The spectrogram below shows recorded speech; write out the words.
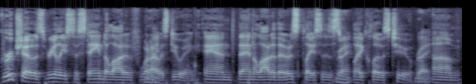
group shows really sustained a lot of what I was doing, and then a lot of those places Right. like closed too. Right. Um,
